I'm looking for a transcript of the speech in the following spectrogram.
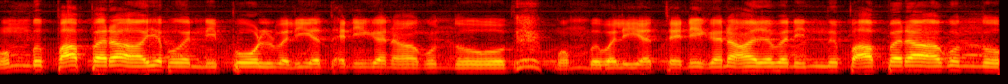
മുമ്പ് പാപ്പരായവൻ ഇപ്പോൾ വലിയ ധനികനാകുന്നു. മുമ്പ് വലിയ ധനികനായവൻ ഇന്ന് പാപ്പരാകുന്നു.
